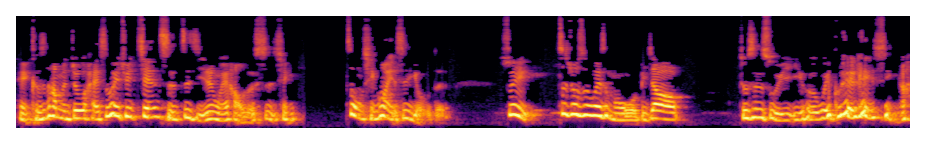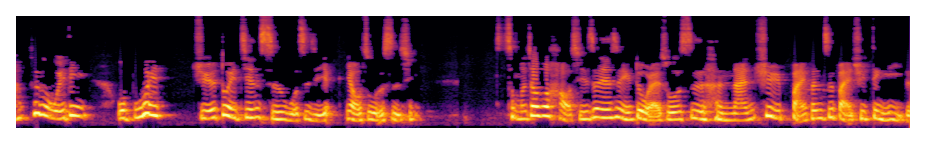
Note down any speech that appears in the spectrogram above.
嘿，可是他们就还是会去坚持自己认为好的事情，这种情况也是有的，所以这就是为什么我比较就是属于以和为贵类型啊，就是我一定我不会绝对坚持我自己要做的事情。什么叫做好？其实这件事情对我来说是很难去百分之百去定义的。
